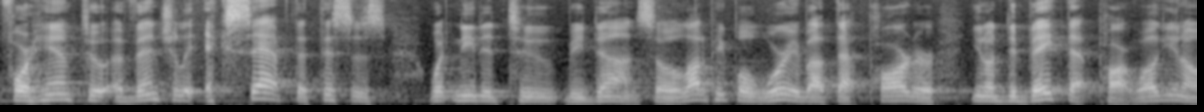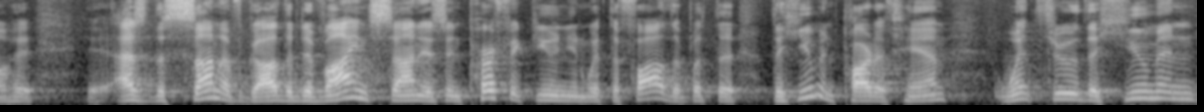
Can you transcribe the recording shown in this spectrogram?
for him to eventually accept that this is what needed to be done. So a lot of people worry about that part or you know, debate that part. Well, you know, as the Son of God, the divine Son is in perfect union with the Father, but the, the human part of Him went through the human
